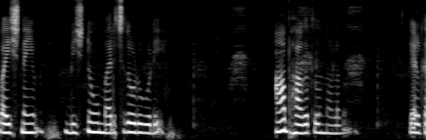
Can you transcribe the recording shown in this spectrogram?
വൈഷ്ണയും വിഷ്ണുവും മരിച്ചതോടുകൂടി ആ ഭാഗത്തു നിന്നുള്ളതും കേൾക്കാം.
